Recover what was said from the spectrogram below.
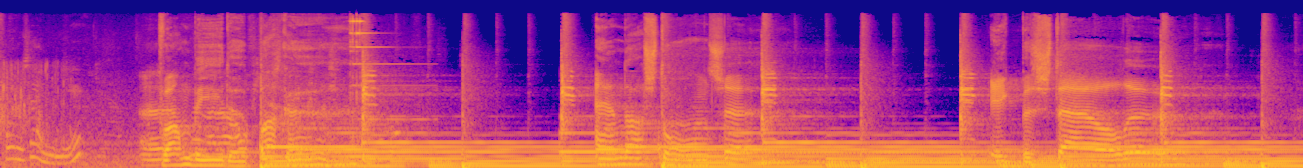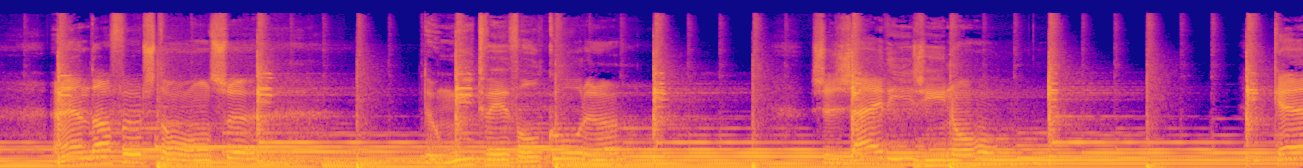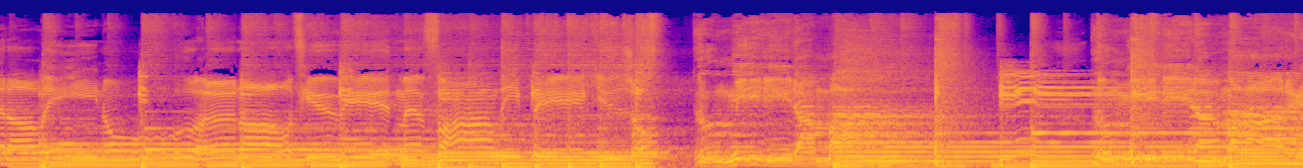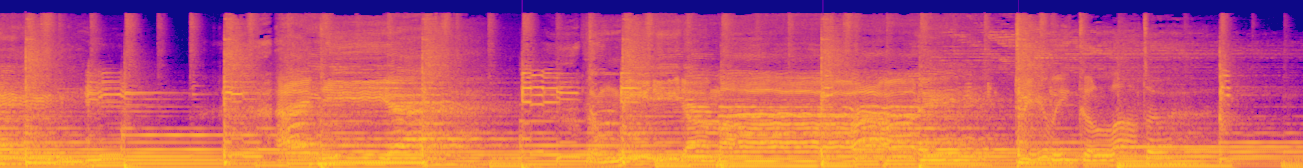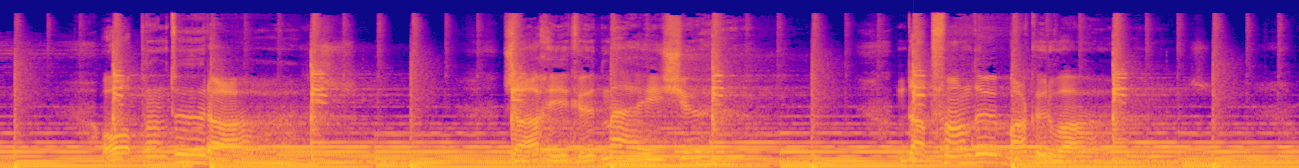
voor de zijn, meneer? kwam bij de bakker en daar stond ze. Ik bestelde en dat verstond ze. Doe niet weer volkoren, ze zei die zien. Het meisje dat van de bakker was.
